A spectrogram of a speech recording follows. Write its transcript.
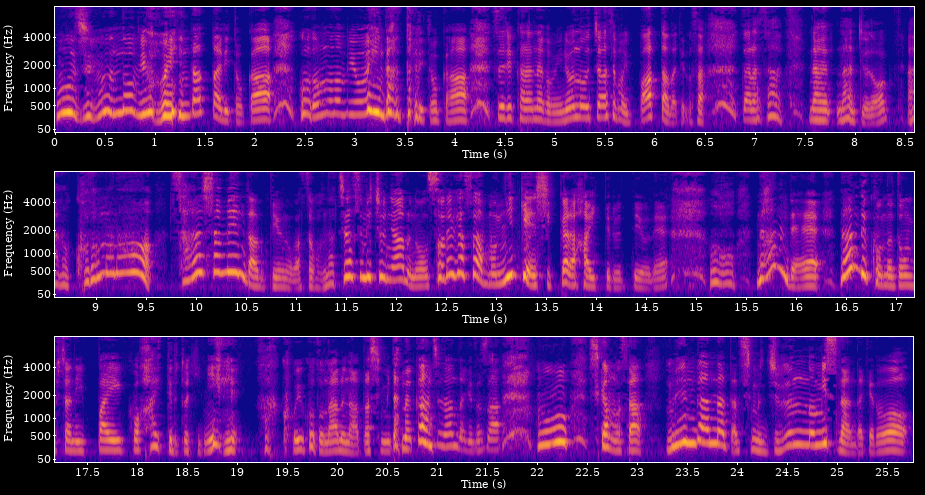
もう自分の病院だったりとか、子供の病院だったりとか、それからなんかいろんな打ち合わせもいっぱいあったんだけどさ、だからさ、な、なんていうの？あの、子供の三者面談っていうのがさ、夏休み中にあるの？それがさ、もう2件しっかり入ってるっていうね。もう、なんで、なんでこんなドンピシャにいっぱいこう入ってる時に、こういうことなるな、私みたいな感じなんだけどさ、もう、しかもさ、面談なんて私も自分のミスなんだけど、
